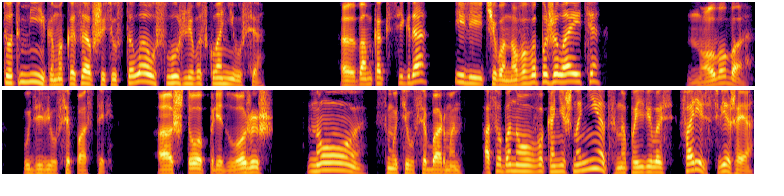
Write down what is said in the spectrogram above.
Тот мигом, оказавшись у стола, услужливо склонился. «Э, «Вам как всегда?» Или чего нового пожелаете?» «Нового?» — удивился пастырь. «А что предложишь?» «Ну...» — смутился бармен. «Особо нового, конечно, нет, но появилась форель свежая.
